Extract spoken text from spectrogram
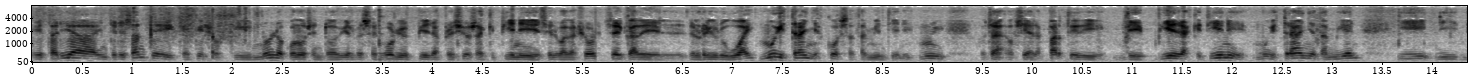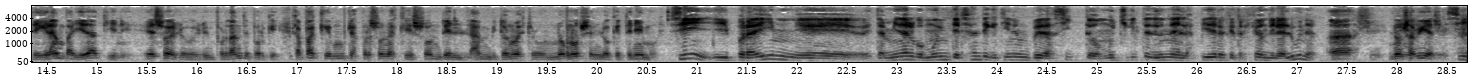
Estaría interesante que aquellos que no lo conocen todavía el reservorio de piedras preciosas que tiene Selva Gallón, cerca del, río Uruguay, muy extrañas cosas también tiene, muy, o sea, o sea la parte de, de, piedras que tiene, muy extraña también y, de gran variedad tiene. Eso es lo, importante porque capaz que muchas personas que son del ámbito nuestro no conocen lo que tenemos. Sí, y por ahí eh, también algo muy interesante que tiene un pedacito muy chiquito de una de las piedras que trajeron de la luna. Ah, sí, no sabía Sí,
